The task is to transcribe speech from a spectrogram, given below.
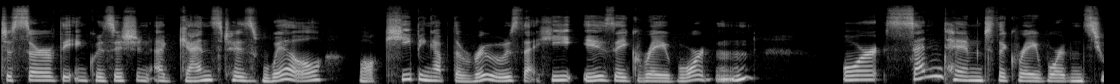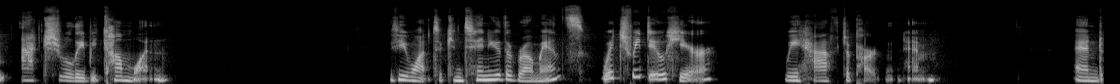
to serve the Inquisition against his will while keeping up the ruse that he is a Grey Warden, or send him to the Grey Wardens to actually become one. If you want to continue the romance, which we do here, we have to pardon him. And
